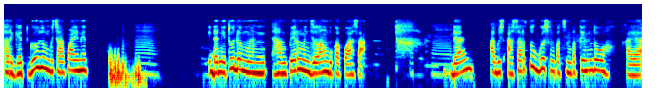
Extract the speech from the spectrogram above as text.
target gue belum kecapai Nit. Hmm. Dan itu udah men- hampir menjelang buka puasa. Hmm. Dan abis asar tuh gue sempet-sempetin tuh kayak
